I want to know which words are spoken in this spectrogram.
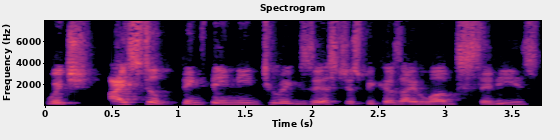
which I still think they need to exist just because I love cities,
